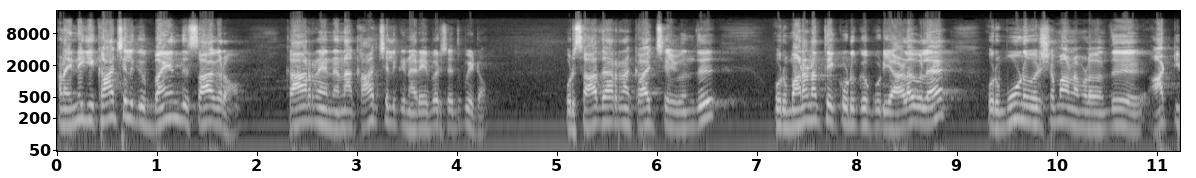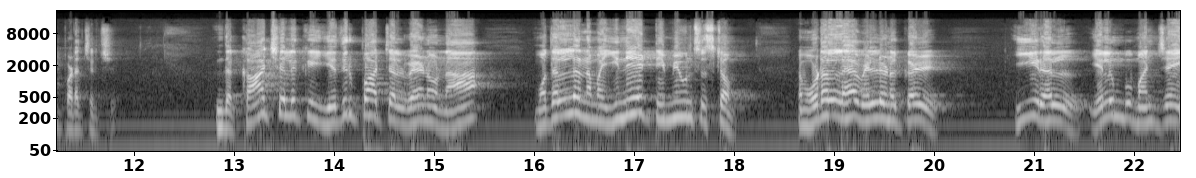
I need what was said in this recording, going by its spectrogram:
ஆனால் இன்னைக்கு காய்ச்சலுக்கு பயந்து சாகிறோம். காரணம் என்னென்னா காய்ச்சலுக்கு நிறைய பேர் செத்து போயிட்டோம். ஒரு சாதாரண காய்ச்சல் வந்து ஒரு மரணத்தை கொடுக்கக்கூடிய அளவில் ஒரு மூணு வருஷமாக நம்மளை வந்து ஆட்டி படைச்சிருச்சு. இந்த காய்ச்சலுக்கு எதிர்ப்பாற்றல் வேணும்னா முதல்ல நம்ம இனேட் இம்யூன் சிஸ்டம் நம்ம உடலில் வெள்ளணுக்கள் ஈரல் எலும்பு மஞ்சை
